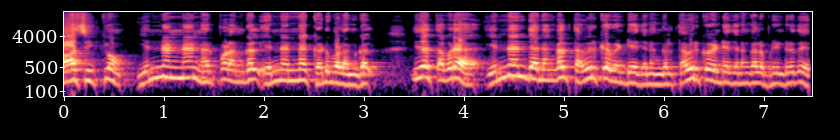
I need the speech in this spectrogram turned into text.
ராசிக்கும் என்னென்ன நற்பலன்கள் என்னென்ன கெடுபலன்கள்? இதை தவிர என்னென்ன தினங்கள் தவிர்க்க வேண்டிய தினங்கள் தவிர்க்க வேண்டிய தினங்கள் அப்படின்றது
